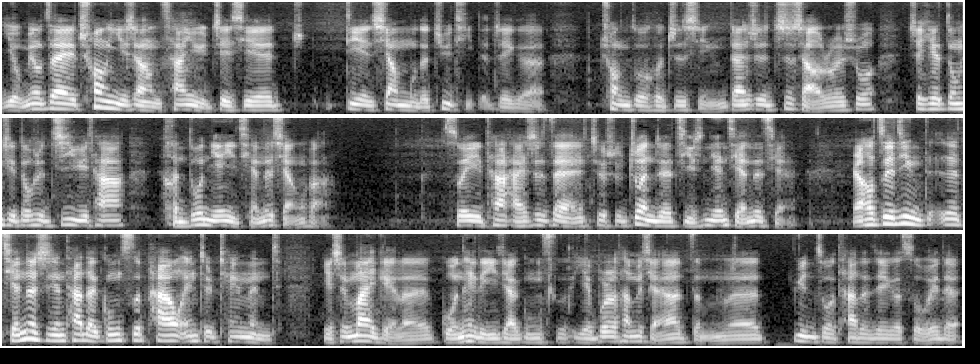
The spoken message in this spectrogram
有没有在创意上参与这些电项目的具体的这个创作和执行，但是至少来说这些东西都是基于他很多年以前的想法，所以他还是在就是赚着几十年前的钱。然后最近呃前段时间他的公司 Pal Entertainment 也是卖给了国内的一家公司，也不知道他们想要怎么运作他的这个所谓的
